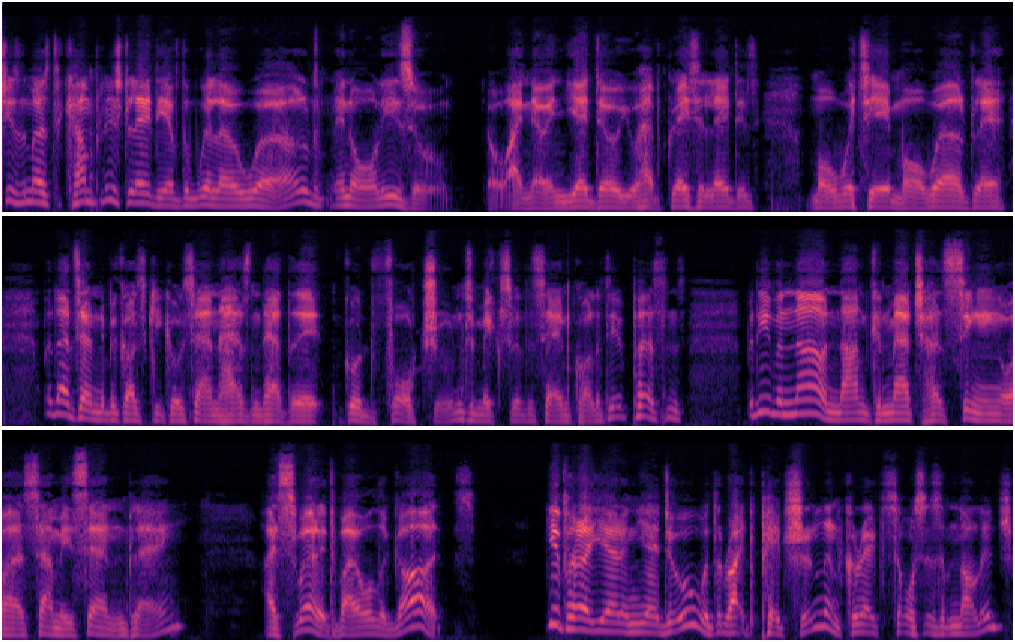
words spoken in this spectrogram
She's the most accomplished lady of the willow world in all Izu. Oh, I know in Yedo you have greater ladies, more witty, more worldly, but that's only because Kiku-san hasn't had the good fortune to mix with the same quality of persons. But even now none can match her singing or her samisen playing. I swear it by all the gods. Give her a year in Yedo with the right patron and correct sources of knowledge,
